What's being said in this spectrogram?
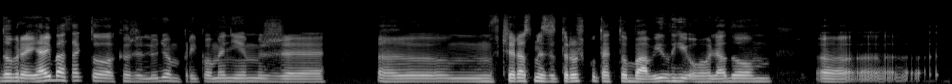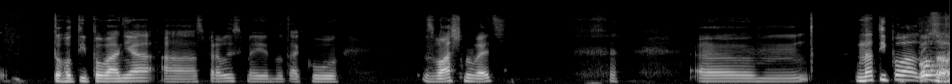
Dobre, ja iba takto akože ľuďom pripomeniem, že um, včera sme sa trošku takto bavili ohľadom uh, toho typovania a spravili sme jednu takú zvláštnu vec. um, natypovali Pozor,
